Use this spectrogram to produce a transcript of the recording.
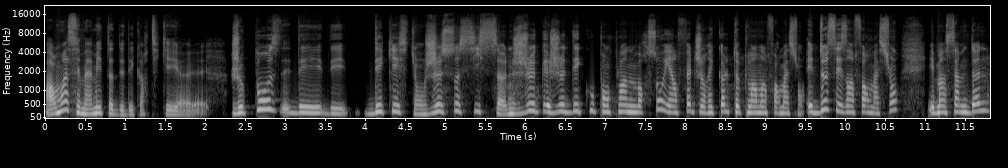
Alors moi, c'est ma méthode de décortiquer. Euh, Je pose des, des, des questions, je saucissonne, je, je découpe en plein de morceaux et en fait, je récolte plein d'informations. Et de ces informations, eh ben, ça me donne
